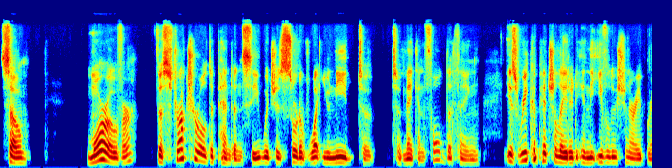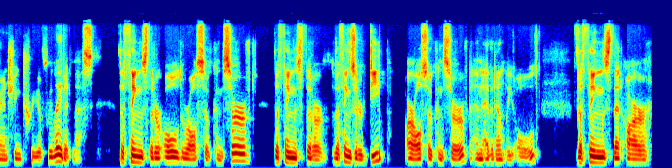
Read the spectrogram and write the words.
So, moreover, the structural dependency, which is sort of what you need to, to make and fold the thing, is recapitulated in the evolutionary branching tree of relatedness. The things that are old are also conserved. The things that are the things that are deep are also conserved and evidently old. The things that are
